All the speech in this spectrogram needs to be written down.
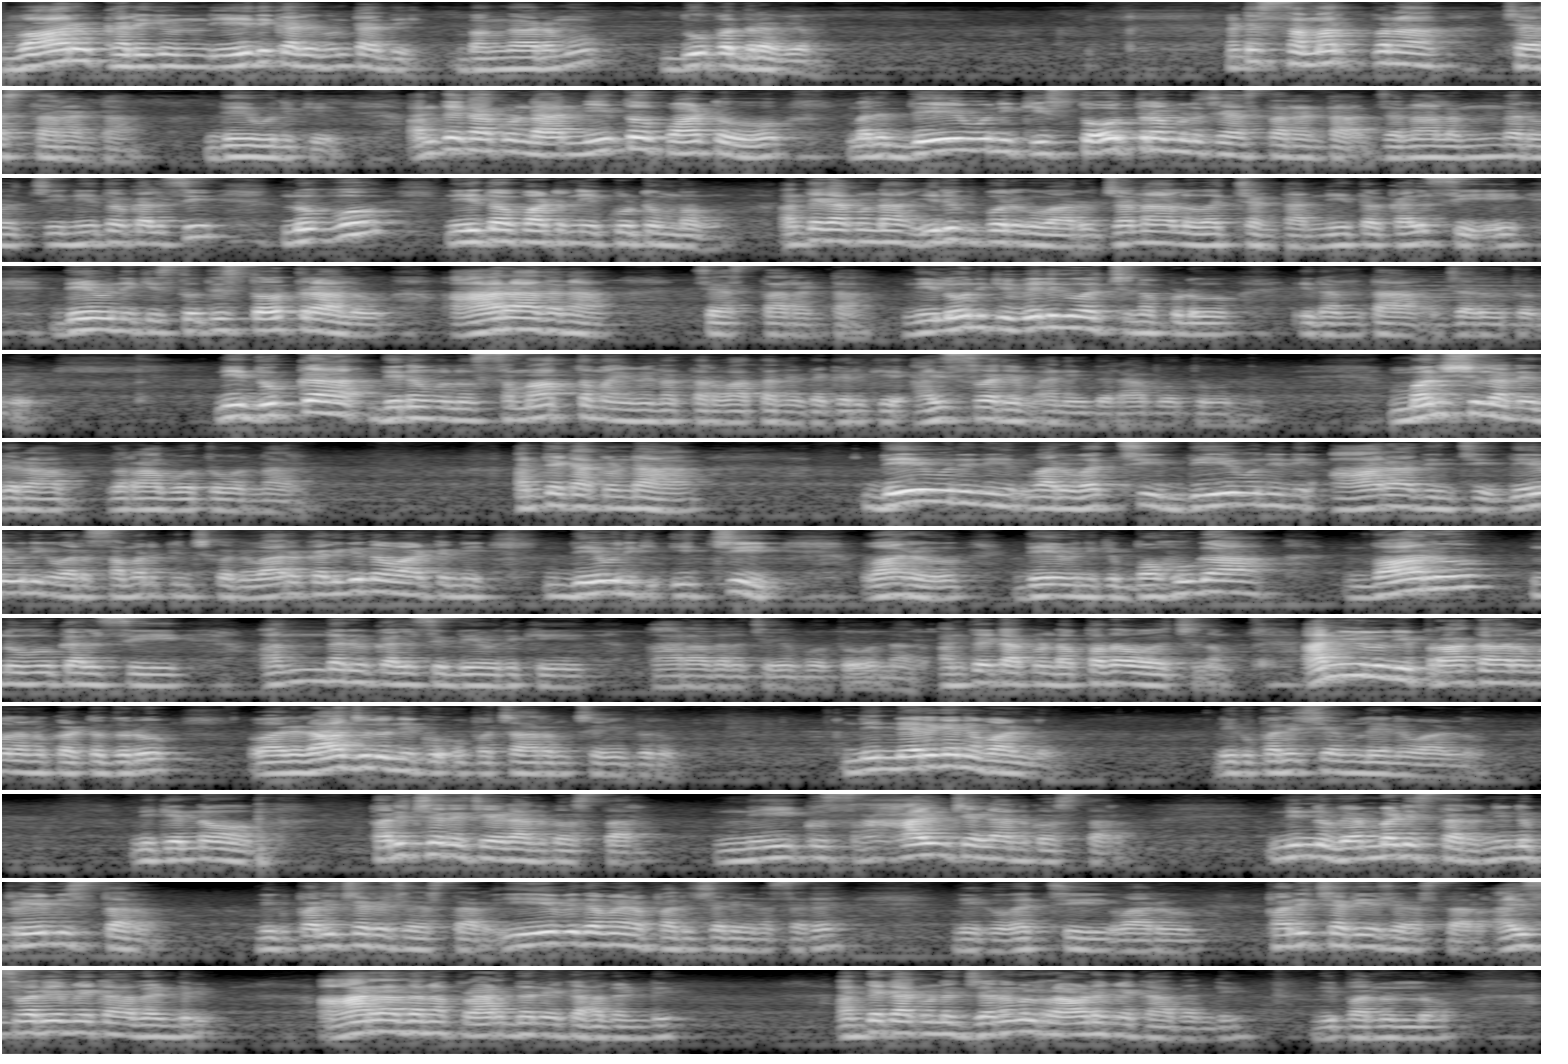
వారు కలిగి ఏది కలిగి ఉంటే అది బంగారము ధూపద్రవ్యం అంటే సమర్పణ చేస్తారంట దేవునికి. అంతేకాకుండా నీతో పాటు మరి దేవునికి స్తోత్రములు చేస్తారంట జనాలందరూ వచ్చి నీతో కలిసి నువ్వు నీతో పాటు నీ కుటుంబం. అంతేకాకుండా ఇరుగు పొరుగు వారు జనాలు వచ్చంట నీతో కలిసి దేవునికి స్తుతి స్తోత్రాలు ఆరాధన చేస్తారంట. నీలోనికి వెలుగు వచ్చినప్పుడు ఇదంతా జరుగుతుంది. నీ దుఃఖ దినములు సమాప్తమైన తర్వాత నీ దగ్గరికి ఐశ్వర్యం అనేది రాబోతూ ఉంది. మనుషులు అనేది రా రాబోతూ ఉన్నారు. అంతేకాకుండా దేవునిని వారు వచ్చి దేవునిని ఆరాధించి దేవునికి వారు సమర్పించుకొని వారు కలిగిన వాటిని దేవునికి ఇచ్చి వారు దేవునికి బహుగా వారు నువ్వు కలిసి అందరూ కలిసి దేవునికి ఆరాధన చేయబోతూ ఉన్నారు. అంతేకాకుండా పదవ వచనం అన్యులు నీ ప్రాకారములను కట్టుదురు వారి రాజులు నీకు ఉపచారం చేయుదురు. నిన్నెరగని వాళ్ళు నీకు పరిచయం లేని వాళ్ళు నీకెన్నో పరిచర్య చేయడానికి వస్తారు నీకు సహాయం చేయడానికి వస్తారు నిన్ను వెంబడిస్తారు నిన్ను ప్రేమిస్తారు నీకు పరిచర్య చేస్తారు. ఏ విధమైన పరిచర్య అయినా సరే నీకు వచ్చి వారు పరిచర్య చేస్తారు. ఐశ్వర్యమే కాదండి. ఆరాధన ప్రార్థనే కాదండి. అంతేకాకుండా జనములు రావడమే కాదండి. నీ పనుల్లో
